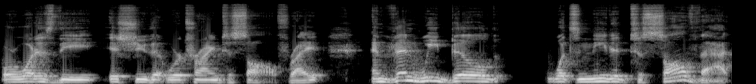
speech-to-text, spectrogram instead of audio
Or what is the issue that we're trying to solve, right? And then we build what's needed to solve that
